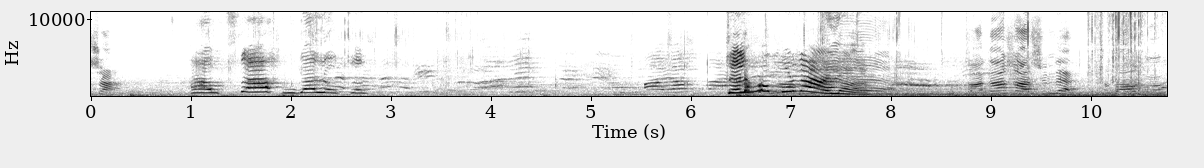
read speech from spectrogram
Arkadaşlar Hafsa gel otur. Telefon burada hala. Arkadaşlar şimdi hadi al bunu.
